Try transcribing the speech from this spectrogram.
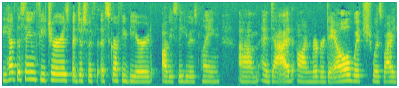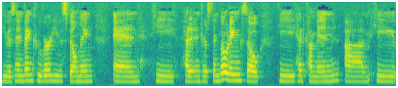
he had the same features, but just with a scruffy beard. Obviously, he was playing um, a dad on Riverdale, which was why he was in Vancouver. He was filming, and he had an interest in boating, so he had come in. Um, he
